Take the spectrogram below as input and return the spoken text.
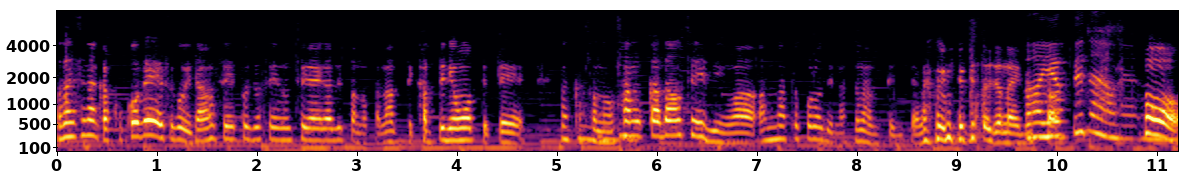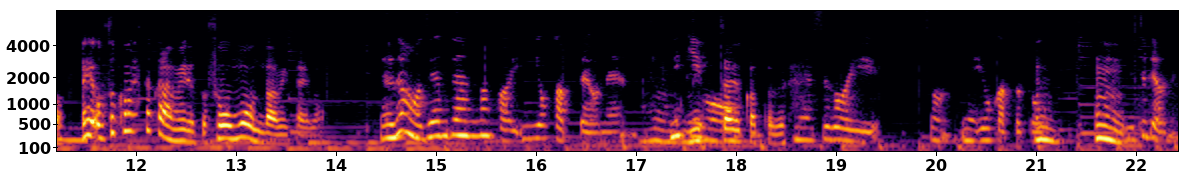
私なんかここですごい男性と女性の違いが出たのかなって勝手に思っててなんかそうん。の参加男性陣はあんなところで泣くなんてみたいな風に言ってたじゃないですああ言っか。てたよね。そう、んえ男の人から見るとそう思うんだみたいな、でも全然なんか良かったよね。うん。ミキもめっちゃ良かったです。ねすごいそうね良かったとうん、うん。言ってたよね。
